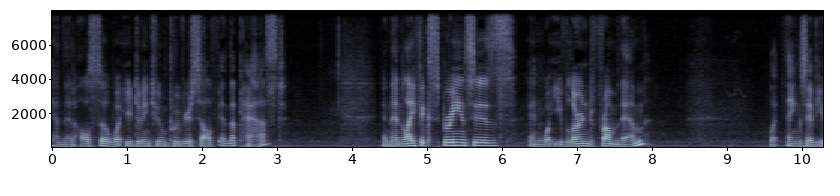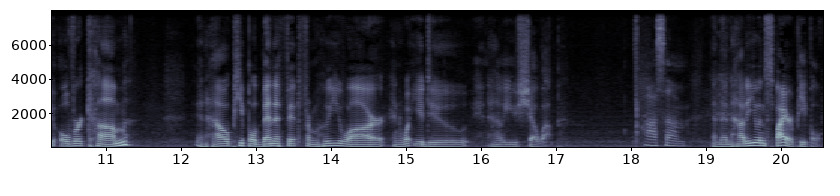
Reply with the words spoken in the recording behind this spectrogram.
and then also what you're doing to improve yourself in the past. And then life experiences and what you've learned from them. What things have you overcome, and how people benefit from who you are and what you do and how you show up. Awesome. And then how do you inspire people?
